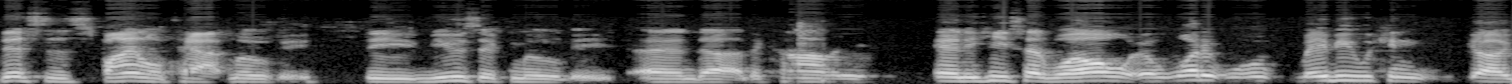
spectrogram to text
"This Is Spinal Tap" movie, the music movie, and uh, the comedy. And he said, well, what? Maybe we can uh,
